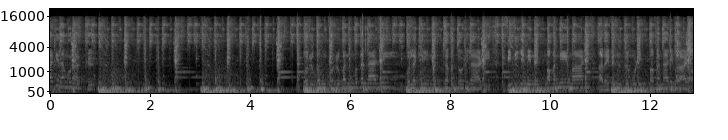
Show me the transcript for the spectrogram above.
அகிலமுனக்கு ஒருவன் ஒருவன் முதலாளி உலகில் மற்றவன் தொழிலாளி. விதியை நினைப்பவன் ஏமாளி அதை வென்று முடிப்பவன் அறிவாளி.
